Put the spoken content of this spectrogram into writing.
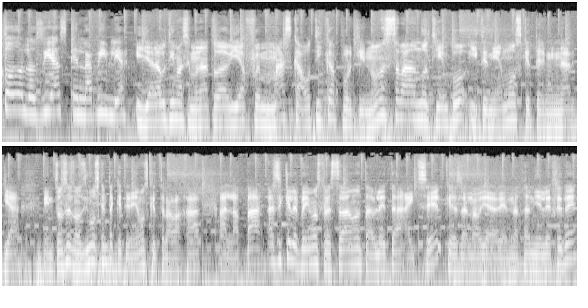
todos los días en la Biblia. Y ya la última semana todavía fue más caótica porque no nos estaba dando tiempo y teníamos que terminar ya. Entonces nos dimos cuenta que teníamos que trabajar a la par. Así que le pedimos prestada una tableta a Excel, que es la novia de Nathaniel FD,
